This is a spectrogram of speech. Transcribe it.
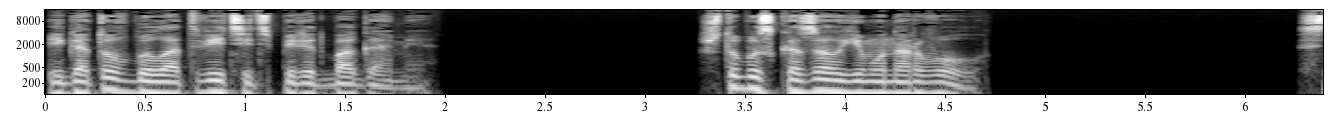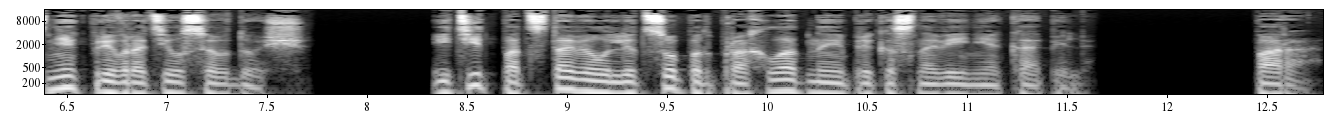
и готов был ответить перед богами. Что бы сказал ему Нарвол? Снег превратился в дождь, и Тит подставил лицо под прохладные прикосновения капель. пора.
